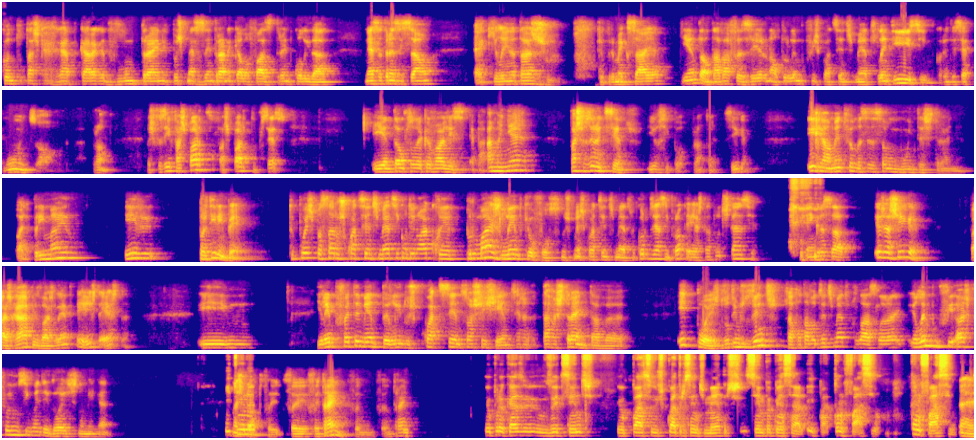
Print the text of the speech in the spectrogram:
Quando tu estás carregado de carga de volume de treino e depois começas a entrar naquela fase de treino de qualidade, nessa transição, aquilo ainda estás. Aquilo primeiro que saia. E então estava a fazer, na altura lembro que fiz 400 metros, lentíssimo, 47 muitos, pronto. Mas fazia, faz parte, faz parte do processo. E então o professor Zé Carvalho disse: amanhã vais fazer 800. E eu assim, pô, pronto, siga. E realmente foi uma sensação muito estranha. Olha, primeiro ir partir em pé, depois passar os 400 metros e continuar a correr. Por mais lento que eu fosse nos primeiros 400 metros, o corpo dizia assim: pronto, é esta a tua distância. É engraçado. Eu já chega. Vais rápido, vais lento, é esta, é esta. E, e lembro perfeitamente ali dos 400 aos 600, era, estava estranho, estava. E depois, dos últimos 200, já faltava 200 metros, lá acelerei. Eu lembro que acho que foi um 52, se não me engano. E Mas pronto, não... foi, foi, foi treino, foi, foi um treino. Eu, por acaso, os 800, eu passo os 400 metros sempre a pensar: epá, tão fácil, tão fácil. É.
